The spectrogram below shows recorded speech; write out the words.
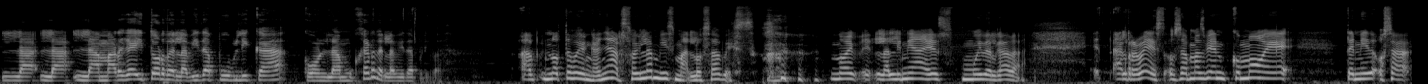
la, la, la Margator de la vida pública con la mujer de la vida privada? Ah, no te voy a engañar, soy la misma, lo sabes. no la línea es muy delgada. Al revés, o sea, más bien, ¿cómo he tenido, o sea,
